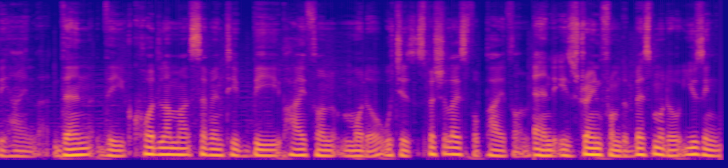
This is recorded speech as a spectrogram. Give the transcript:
behind that. Then the Code Llama 70B Python model, which is specialized for Python and is trained from the best model using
